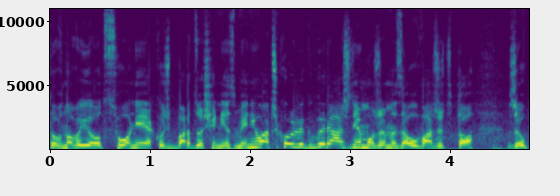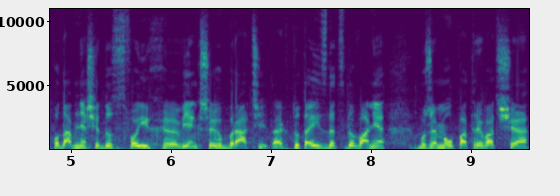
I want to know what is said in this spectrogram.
to w nowej odsłonie jakoś bardzo się nie zmienił, aczkolwiek wyraźnie możemy zauważyć to, że upodabnia się do swoich e, większych braci. Tak? Tutaj zdecydowanie możemy upatrywać się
